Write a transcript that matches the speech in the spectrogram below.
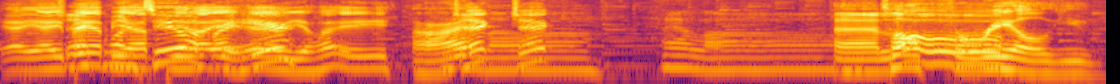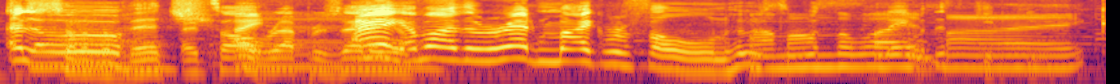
Yeah, yeah, Check yeah, one, yeah, two, yeah, I'm right yeah, here. yeah, hey. All right. Check, check. Hello. Talk for real, you Hello. son of a bitch. It's all Hey. representing. Hey, I'm on the red microphone. Who's I'm on the what's white name of this mic.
